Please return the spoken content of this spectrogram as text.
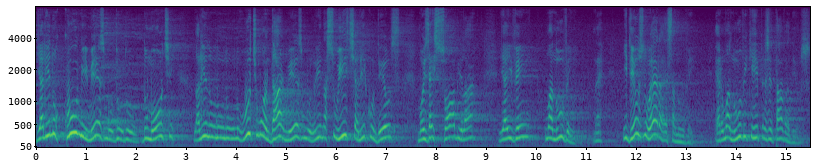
E ali no cume mesmo do, do, do monte, ali no, no, no, último andar mesmo, ali na suíte ali com Deus, Moisés sobe lá. E aí vem uma nuvem e Deus não era essa nuvem, era uma nuvem que representava a Deus.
